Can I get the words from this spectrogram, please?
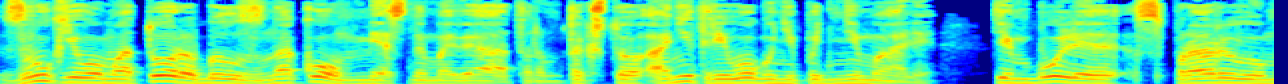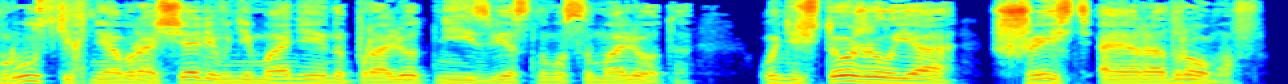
Звук его мотора был знаком местным авиаторам, так что они тревогу не поднимали. Тем более с прорывом русских не обращали внимания на пролет неизвестного самолета. Уничтожил я шесть аэродромов.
